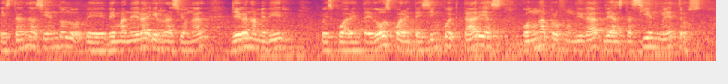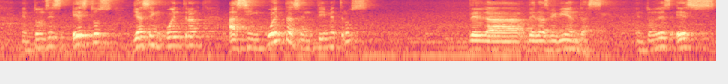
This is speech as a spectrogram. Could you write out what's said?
están haciéndolo de, de manera irracional, llegan a medir pues 42, 45 hectáreas con una profundidad de hasta 100 metros. Entonces estos ya se encuentran a 50 centímetros de, la, de las viviendas. Entonces es,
